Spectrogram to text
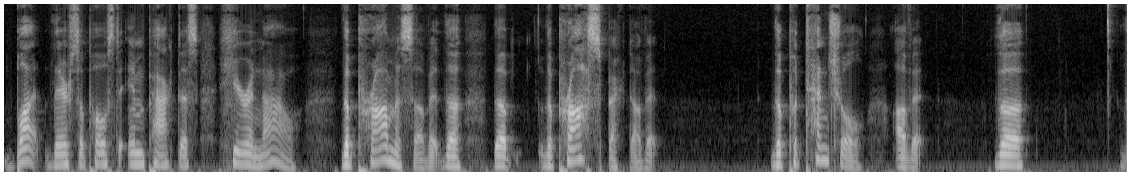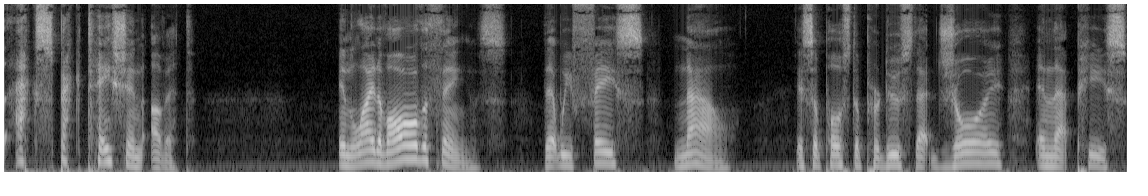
But they're supposed to impact us here and now. The promise of it, the the the prospect of it, the potential of it, the, the expectation of it, in light of all the things that we face now, is supposed to produce that joy and that peace,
